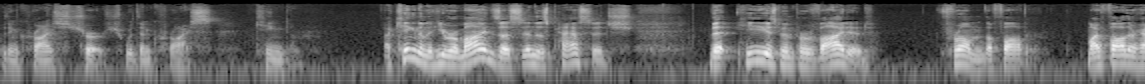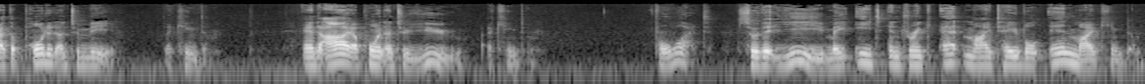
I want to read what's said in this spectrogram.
within Christ's church, within Christ's kingdom. A kingdom that he reminds us in this passage that he has been provided from the Father. My Father hath appointed unto me a kingdom, and I appoint unto you a kingdom. For what? So that ye may eat and drink at my table in my kingdom,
